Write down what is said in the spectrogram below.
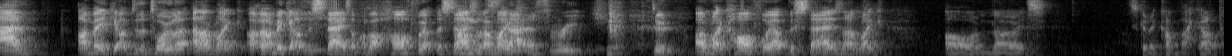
and I make it up to the toilet, and I'm like, I I make it up the stairs. I'm about halfway up the stairs, and I'm like, status reach. Dude, I'm like halfway up the stairs, and I'm like, oh no, it's it's gonna come back up.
